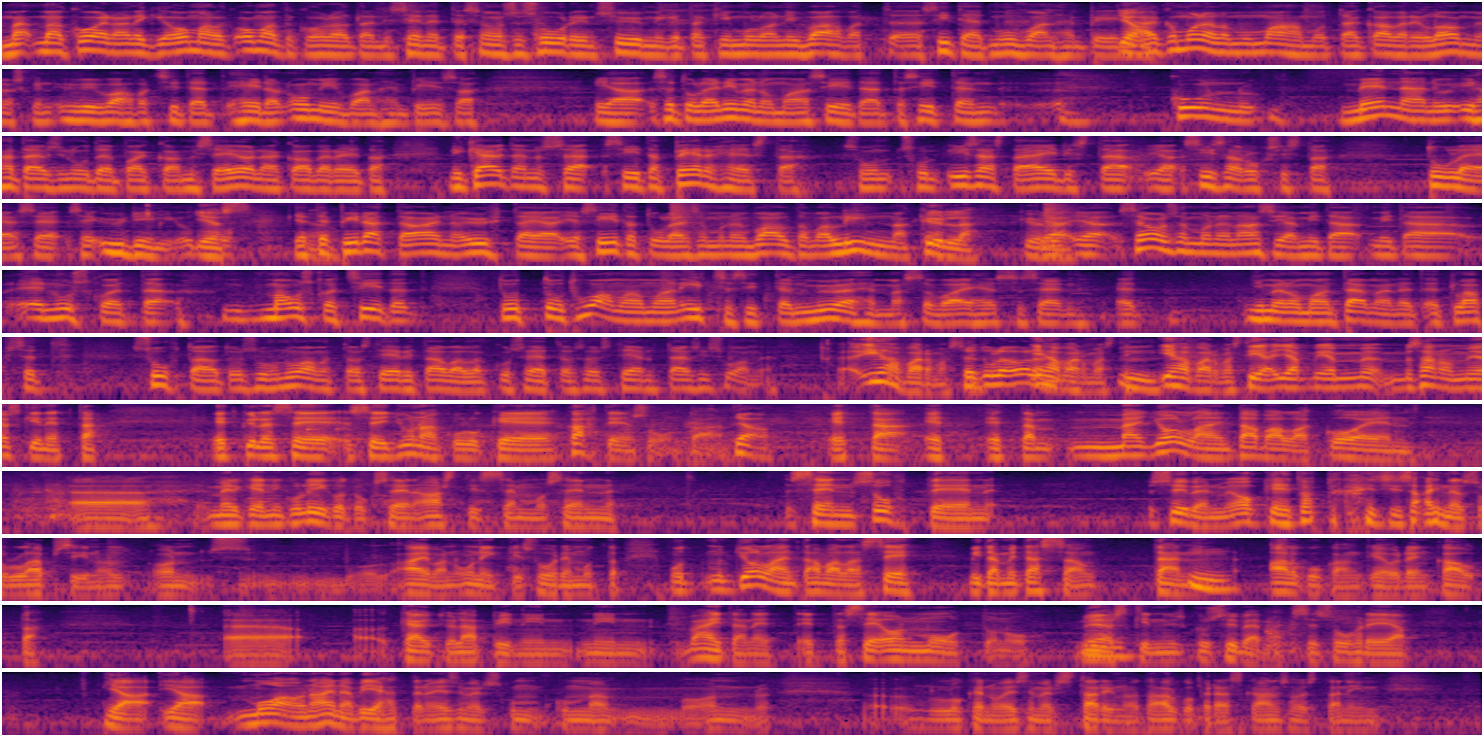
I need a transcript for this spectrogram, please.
Mä, mä koen ainakin omalta, omalta kohdaltani sen, että se on se suurin syy, minkä takia mulla on niin vahvat siteet mun vanhempiin. Joo. aika monella mun maahanmuuttajakaverilla on myöskin hyvin vahvat siteet heidän omiin vanhempiinsa. Ja se tulee nimenomaan siitä, että sitten kun mennään ihan täysin uuteen paikkaan, missä ei ole enää kavereita, niin käytännössä siitä perheestä, sun, sun isästä, äidistä ja sisaruksista tulee se, se ydinjuttu. Yes, ja te joo. pidätte aina yhtä ja, ja siitä tulee semmoinen valtava linnake. Kyllä, kyllä. Ja, ja se on semmoinen asia, mitä, mitä en usko, että mä uskon, että siitä tuut, tuut huomaamaan itse sitten myöhemmässä vaiheessa sen, että nimenomaan tämän, että, että lapset suhtautuu suhun huomattavasti eri tavalla kuin se, että olisi jäänyt täysin Suomeen. Ihan varmasti. Se tulee olemaan. Ihan varmasti. Mm. Ihan varmasti. Ja, ja, ja mä sanon myöskin, että, että kyllä se, se juna kulkee kahteen suuntaan. Joo. Että, et, että mä jollain tavalla koen äh, melkein niin kuin liikutukseen asti semmoisen sen suhteen syvemmin. Okei, totta kai siis aina sun lapsiin on, on aivan uniikki suhde, mutta, mutta, mutta jollain tavalla se, mitä me tässä on tämän mm. alkukankeuden kautta käyty läpi, niin, niin väitän, että, että se on muuttunut myöskin mm. niin syvemmäksi se suhde. Ja, ja, ja mua on aina viehättänyt esimerkiksi, kun, kun mä on lukenut esimerkiksi tarinoita alkuperäiskansoista, niin,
